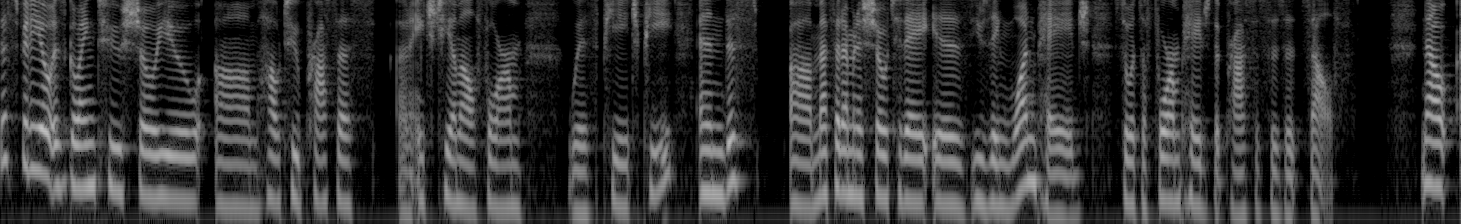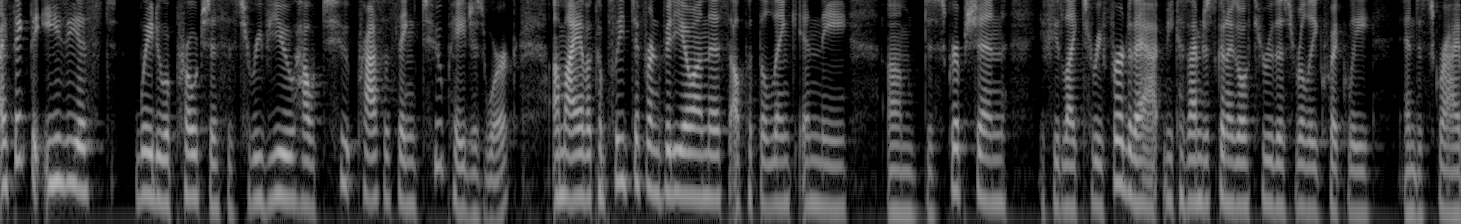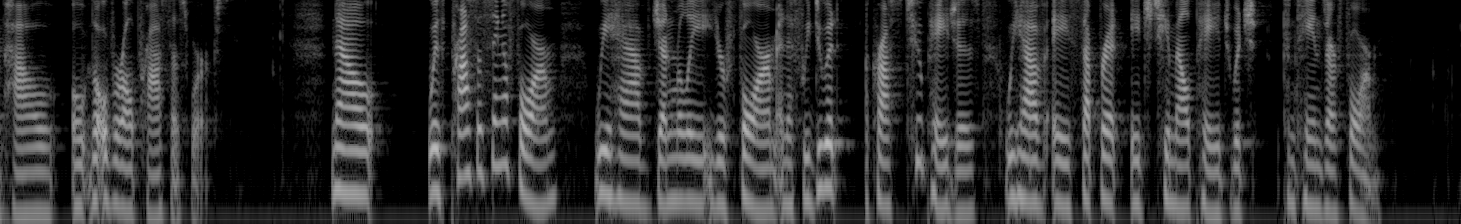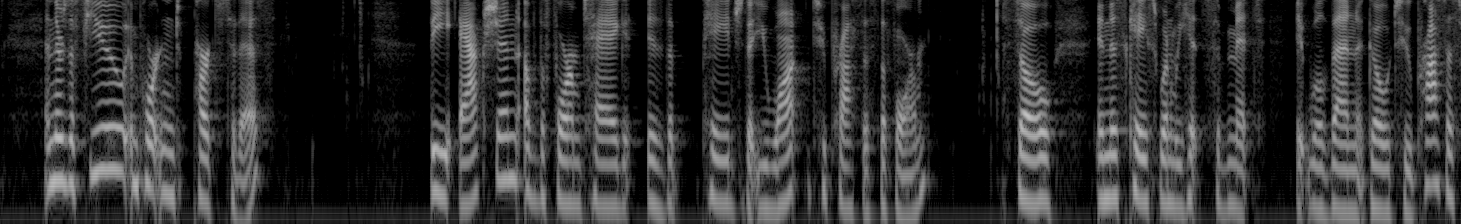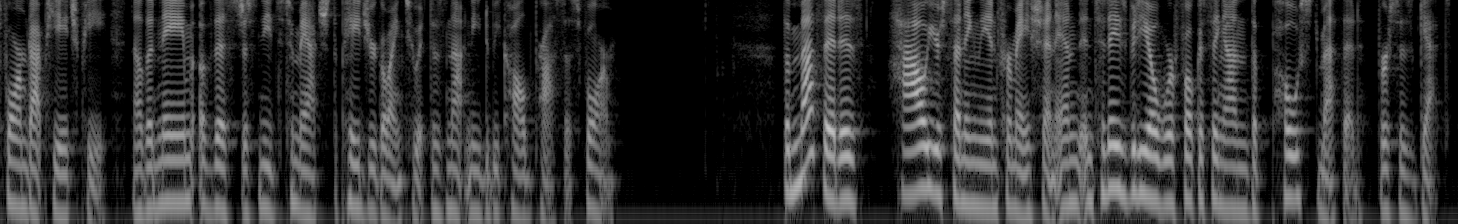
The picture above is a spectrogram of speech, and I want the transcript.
This video is going to show you um, how to process an HTML form with PHP. And this uh, method I'm going to show today is using one page, so it's a form page that processes itself. Now, I think the easiest way to approach this is to review how two, processing two pages work. Um, I have a complete different video on this. I'll put the link in the um, description if you'd like to refer to that, because I'm just going to go through this really quickly and describe how the overall process works. Now, with processing a form, we have generally your form, and if we do it across two pages, we have a separate HTML page which contains our form. And there's a few important parts to this. The action of the form tag is the page that you want to process the form. So in this case, when we hit submit, it will then go to processform.php. Now the name of this just needs to match the page you're going to. It does not need to be called process form. The method is how you're sending the information. And in today's video, we're focusing on the post method versus get.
